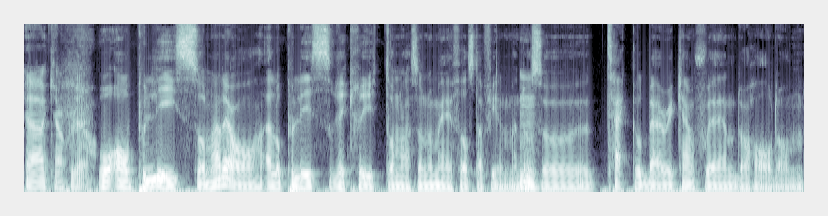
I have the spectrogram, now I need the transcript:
Ja, kanske det. Och av poliserna då, eller polisrekryterna som de är i första filmen Mm. då, så Tackleberry kanske ändå har de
